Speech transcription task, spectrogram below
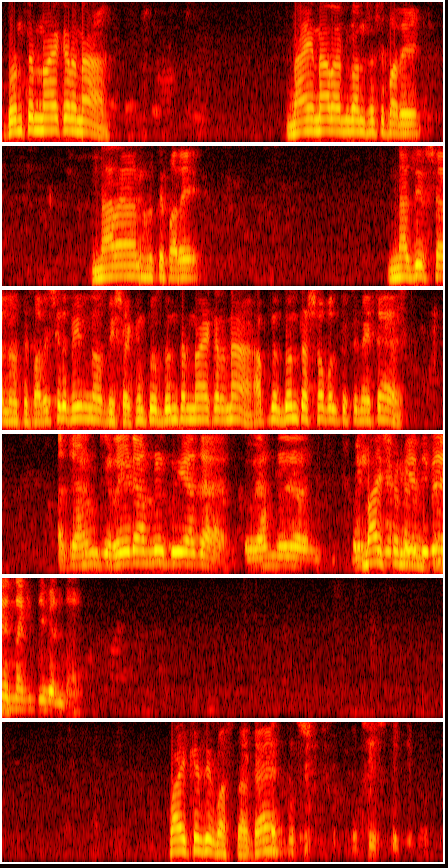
দন্তের নয় না। নাই নারায়ণগঞ্জ হতে পারে নারায়ণ হতে পারে নাজির শাল হতে পারে সেটা ভিন্ন বিষয় কিন্তু দন্তের নয় একারে না। আপনি দন্তার সব বলতেছেন এটা? আচ্ছা এখন রেট আপনার দুই হাজার? তো আপনার বাইশশো দিয়ে দিবেন নাকি দিবেন না? কয় কেজির বস্তা ওটা? পঁচিশ কেজি বস্তা।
